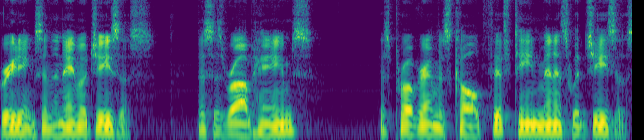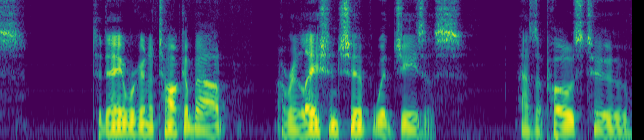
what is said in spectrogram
Greetings in the name of Jesus. This is Rob Hames. This program is called 15 Minutes with Jesus. Today we're going to talk about a relationship with Jesus as opposed to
